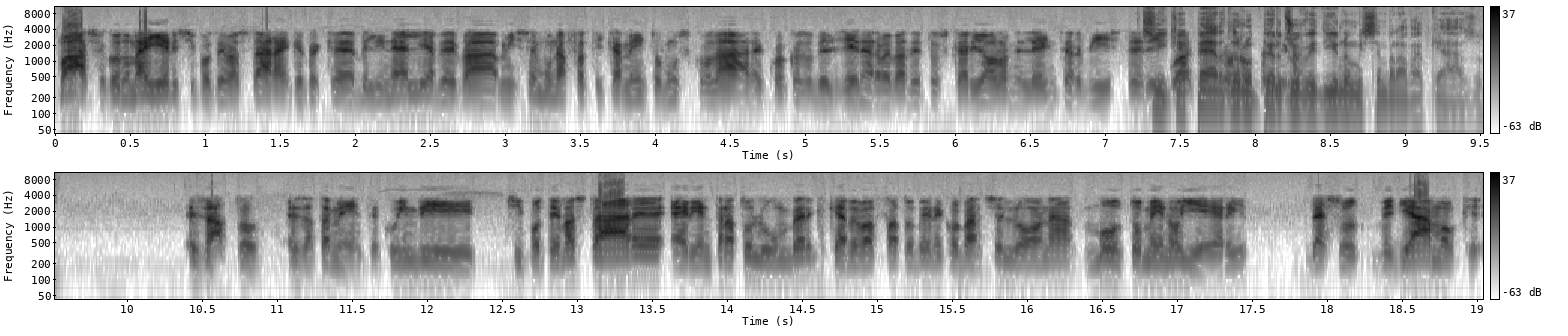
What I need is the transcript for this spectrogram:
Ma secondo me ieri ci poteva stare, anche perché Bellinelli aveva, mi sembra, un affaticamento muscolare, qualcosa del genere aveva detto Scariolo nelle interviste. Sì, che perderlo per giovedì non mi sembrava il caso. Esatto, esattamente. Quindi ci poteva stare, è rientrato Lumberg che aveva fatto bene col Barcellona, molto meno ieri. Adesso vediamo che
